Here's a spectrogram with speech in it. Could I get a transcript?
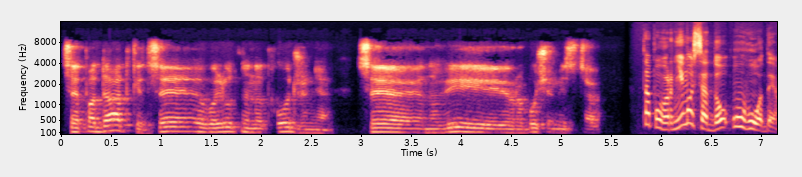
Це податки, це валютне надходження, це нові робочі місця. Та повернімося до угоди.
